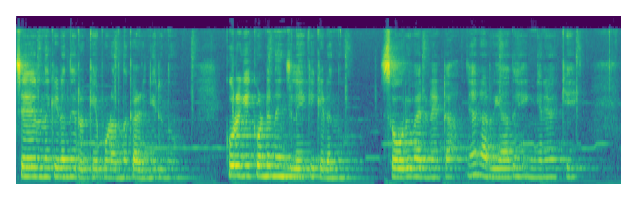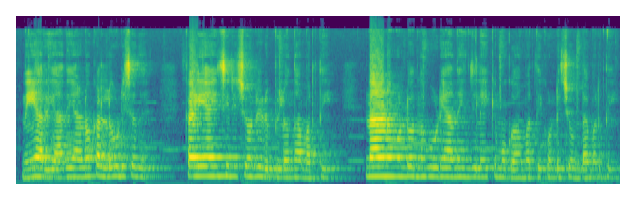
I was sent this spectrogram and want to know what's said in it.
ചേർന്ന് കിടന്നിറുക്കെ പുണർന്നു കഴിഞ്ഞിരുന്നു. കുറുകിക്കൊണ്ട് നെഞ്ചിലേക്ക് കിടന്നു. സോറി വരണേട്ടാ. ഞാൻ അറിയാതെ ഇങ്ങനെയൊക്കെ. നീ അറിയാതെയാണോ കള്ളു കുടിച്ചത്? കളിയായി ചിരിച്ചുകൊണ്ട് ഇടുപ്പിലൊന്ന് അമർത്തി. നാണം കൊണ്ട് ഒന്നുകൂടി ആ നെഞ്ചിലേക്ക് മുഖം അമർത്തിക്കൊണ്ട് ചുണ്ടമർത്തി.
